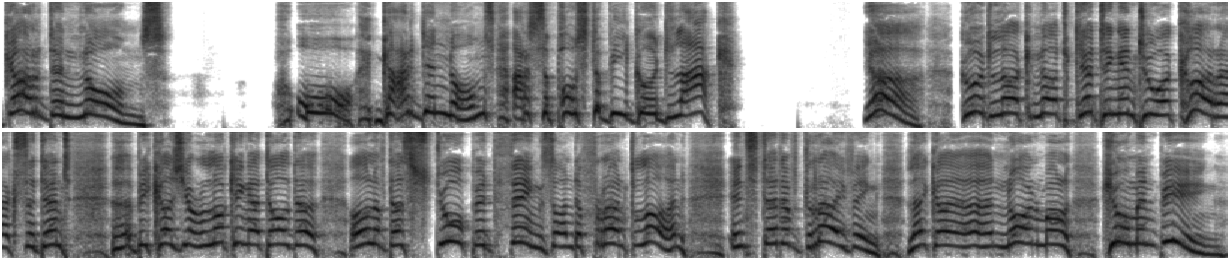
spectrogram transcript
garden gnomes. Oh, garden gnomes are supposed to be good luck. Yeah, good luck not getting into a car accident uh, because you're looking at all the all of the stupid things on the front lawn instead of driving like a, a normal human being.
